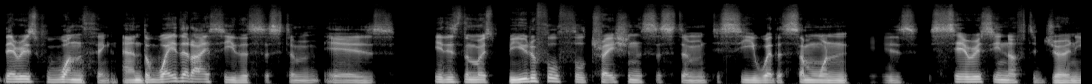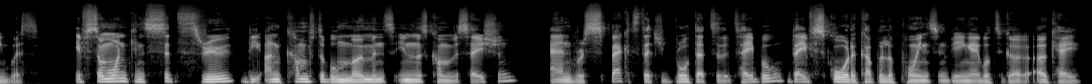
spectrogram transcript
There is one thing. And the way that I see this system is it is the most beautiful filtration system to see whether someone is serious enough to journey with. If someone can sit through the uncomfortable moments in this conversation and respect that you brought that to the table, they've scored a couple of points in being able to go, okay,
